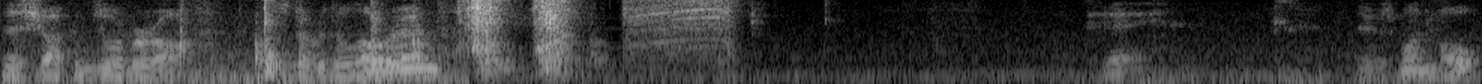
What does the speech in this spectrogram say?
this shock absorber off. Start with the lower end. Okay, there's one bolt.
